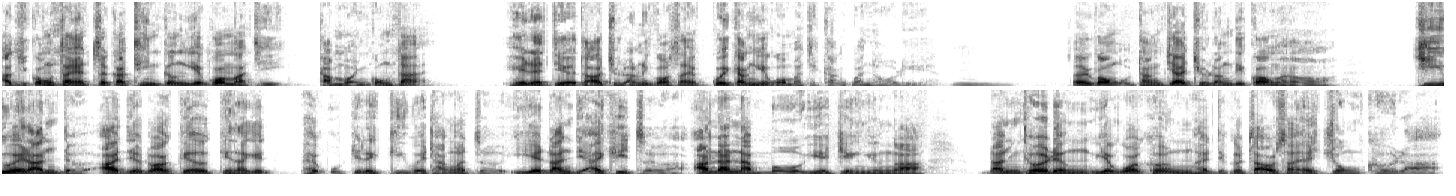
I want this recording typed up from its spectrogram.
也是讲啥做甲天光，迄我嘛是甘愿讲啥，迄个钓头像人你讲啥过工，迄我嘛是共款互你。嗯，所以讲有当遮像人你讲诶吼，机会难得，啊，着拄叫今仔日迄有即个机会通啊做，伊个咱着爱去做啊，啊，咱也无伊个经验啊，咱可能伊我可能还着个早上迄上课啦，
